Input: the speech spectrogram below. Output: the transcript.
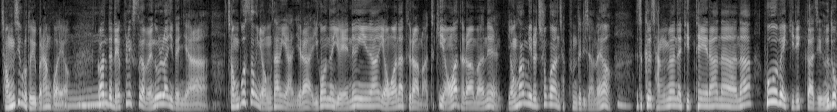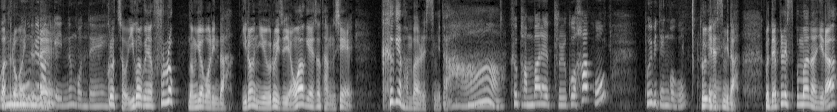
정식으로 도입을 한 거예요. 음. 그런데 넷플릭스가 왜 논란이 됐냐? 정보성 영상이 아니라 이거는 예능이나 영화나 드라마, 특히 영화 드라마는 영상미를 추구하는 작품들이잖아요. 그래서 그 장면의 디테일 하나하나 호흡의 길이까지 의도가 들어가 호흡이라는 게 있는데 있는 건데. 그렇죠. 이걸 그냥 후루룩 넘겨버린다. 이런 이유로 이제 영화계에서 당시에 크게 반발을 했습니다. 아, 그 반발에 불구하고 도입이 된 거고. 도입이 네. 됐습니다. 그리고 넷플릭스뿐만 아니라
